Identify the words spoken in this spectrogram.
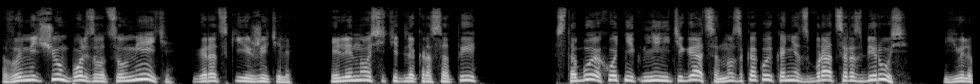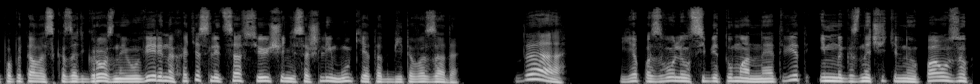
«Вы мечом пользоваться умеете, городские жители? Или носите для красоты?» «С тобой, охотник, мне не тягаться, но за какой конец браться разберусь!» Юля попыталась сказать грозно и уверенно, хотя с лица все еще не сошли муки от отбитого зада. «Да!» Я позволил себе туманный ответ и многозначительную паузу,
